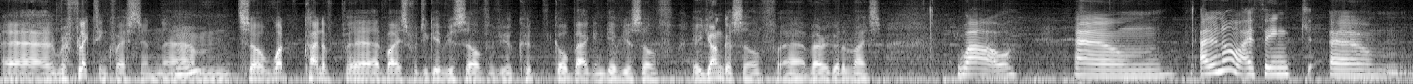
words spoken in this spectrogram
uh, reflecting question. Um, So, what kind of uh, advice would you give yourself if you could go back and give yourself, your younger self, uh, very good advice? Wow. Um, I don't know. I think um,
